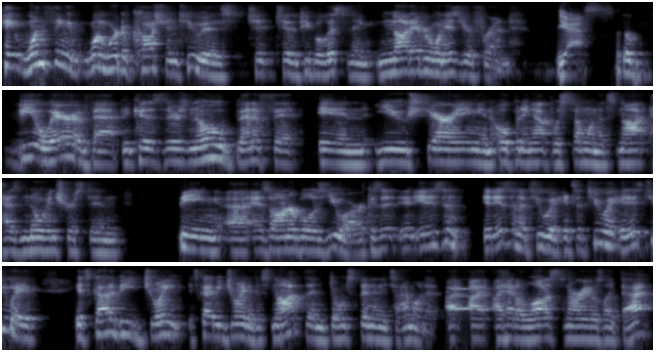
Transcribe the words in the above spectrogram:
Hey, one thing, one word of caution too is to, to the people listening, not everyone is your friend. Yes. So be aware of that because there's no benefit in you sharing and opening up with someone that's not has no interest in being uh, as honorable as you are. Because it, it isn't it isn't a two way it's a two way it is two way it's got to be joint it's got to be joint. If it's not then don't spend any time on it. I, I i had a lot of scenarios like that.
